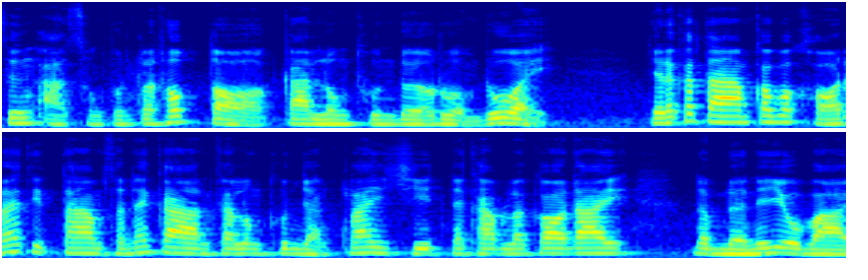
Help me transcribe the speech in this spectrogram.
ซึ่งอาจส่งผลกระทบต่อการลงทุนโดยรวมด้วยอย่างไรก็ตามกบขได้ติดตามสถานการณ์การลงทุนอย่างใกล้ชิดนะครับ แล้วก็ได้ดำเนินนโยบาย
